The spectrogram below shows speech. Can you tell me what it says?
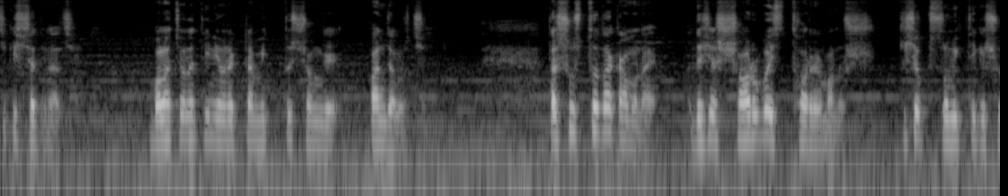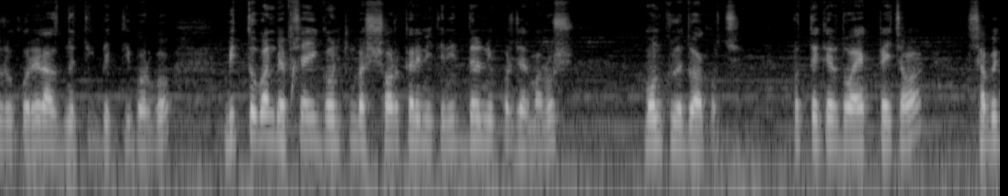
চিকিৎসাধীন আছে। বলা চলে তিনি অনেকটা মৃত্যুর সঙ্গে পাঞ্জা লড়ছেন। তার সুস্থতা কামনায় দেশের সর্বস্তরের মানুষ, কৃষক, শ্রমিক থেকে শুরু করে রাজনৈতিক ব্যক্তিবর্গ, বিত্তবান ব্যবসায়ীগণ কিংবা সরকারি নীতি নির্ধারণী পর্যায়ের মানুষ মন খুলে দোয়া করছে। প্রত্যেকের দোয়া একটাই চাওয়া, সাবেক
